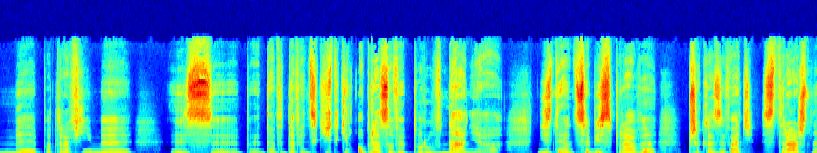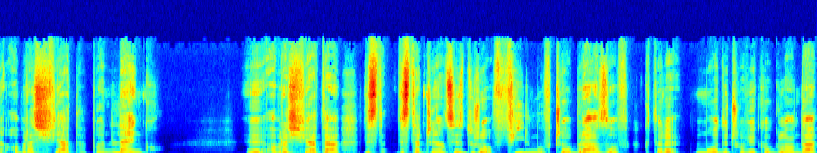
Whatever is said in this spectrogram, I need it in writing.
my potrafimy z, dając jakieś takie obrazowe porównania, nie zdając sobie sprawy, przekazywać straszny obraz świata, pełen lęku. Y, obraz świata, wystarczająco jest dużo filmów czy obrazów, które młody człowiek ogląda,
